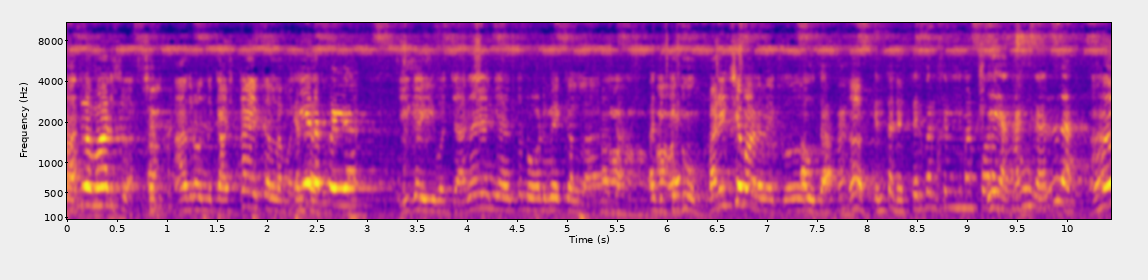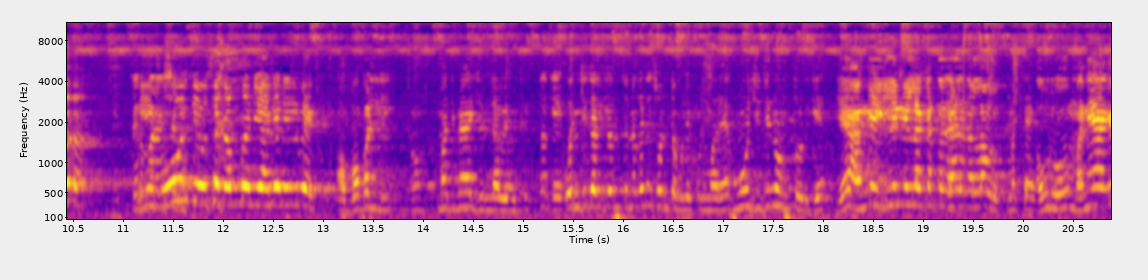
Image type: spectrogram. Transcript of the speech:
ಮದುವೆ ಮಾಡಿಸುವ ಆದ್ರೆ ಒಂದು ಕಷ್ಟ ಆಯ್ತಲ್ಲ ಮಗ. ಏನಪ್ಪಯ್ಯ? ಈಗ ಇವ ಜನ ಹೆಂಗೆ ಅಂತ ನೋಡ್ಬೇಕಲ್ಲ. ಅದಕ್ಕೆ ಅದು ಪರೀಕ್ಷೆ ಮಾಡಬೇಕು. ಹೌದಾ. ಎಂತ ನೆತ್ತರಿ ಪರೀಕ್ಷೆ ಹಂಗಲ್ಲ. ಮೂರ್ ದಿವಸ ನಮ್ಮನೆಯಾಗ ನಿಲ್ಬೇಕು. ಒಬ್ಬ ಬಳ್ಳಿ ಮದುವೆ ಆಗಿಲ್ಲ ಒಂಜಿಗಳಿಗೆ ಒಂದು ನಗಡಿ ಸೊಂಟ ಬಳಿ ಮಾರೆ ಮೂಜಿ ದಿನ ಉಂಟು ಹುಡುಗೆ. ಏ ಹಂಗೆ ಇಲ್ಲಿ ನಿಲ್ಲಕತ್ತದ ಹೇಳಿದಲ್ಲ ಅವರು. ಮತ್ತೆ? ಅವರು ಮನೆಯಾಗ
